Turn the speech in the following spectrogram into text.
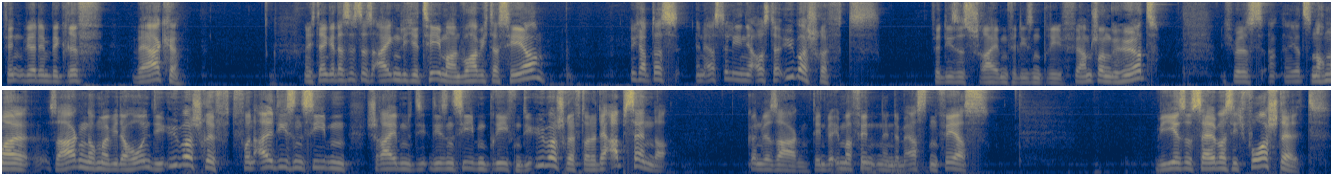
finden wir den Begriff Werke. Und ich denke, das ist das eigentliche Thema. Und wo habe ich das her? Ich habe das in erster Linie aus der Überschrift für dieses Schreiben, für diesen Brief. Wir haben schon gehört, ich will es jetzt nochmal sagen, nochmal wiederholen, die Überschrift von all diesen sieben Schreiben, diesen sieben Briefen, die Überschrift oder der Absender können wir sagen, den wir immer finden in dem ersten Vers. Wie Jesus selber sich vorstellt.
